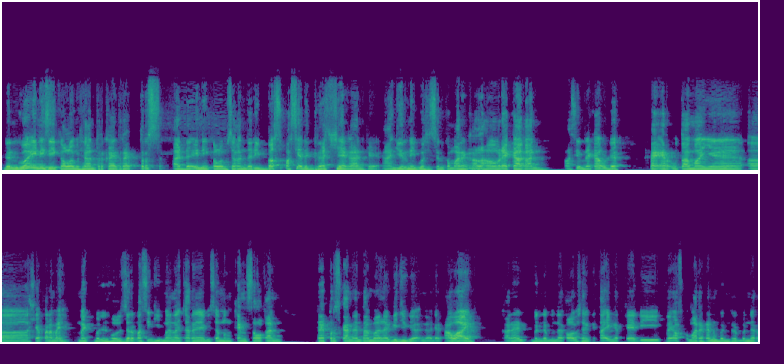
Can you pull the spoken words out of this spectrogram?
Dan gue ini sih kalau misalkan terkait Raptors ada ini kalau misalkan dari Bucks pasti ada grudge-nya kan kayak anjir nih gue season kemarin kalah sama mereka kan. Pasti mereka udah PR utamanya eh, siapa namanya Mike Budenholzer pasti gimana caranya bisa mengcancelkan Raptors kan dan tambah lagi juga nggak ada Kawhi karena bener-bener kalau misalnya kita ingat kayak di playoff kemarin kan bener-bener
